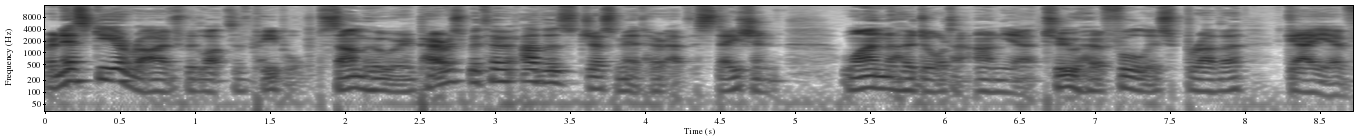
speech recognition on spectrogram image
Ranevsky arrived with lots of people, some who were in Paris with her, others just met her at the station. One, her daughter Anya, two, her foolish brother Gayev,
